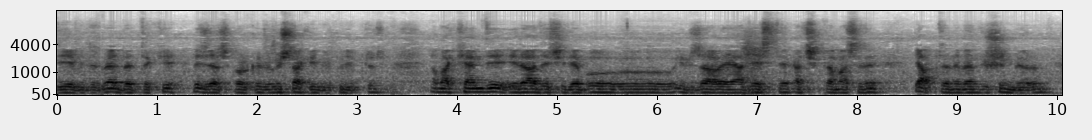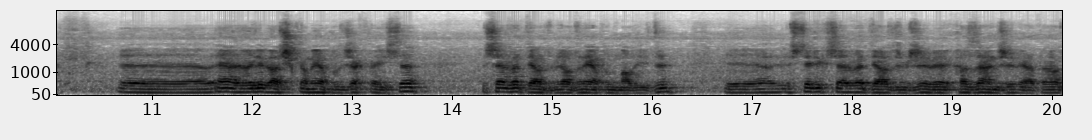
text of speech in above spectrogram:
diyebilirim. Elbette ki Rize Spor Kulübü müstakil bir kulüptür. Ama kendi iradesiyle bu e, imza veya destek açıklamasını yaptığını ben düşünmüyorum. E, eğer öyle bir açıklama yapılacak da ise Servet Yardımcı adına yapılmalıydı. E, üstelik Servet Yardımcı ve Kazancı ya da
